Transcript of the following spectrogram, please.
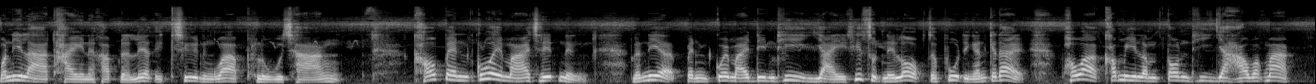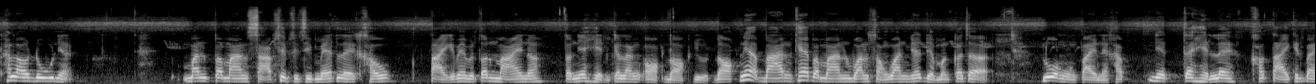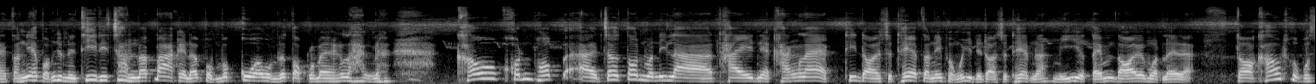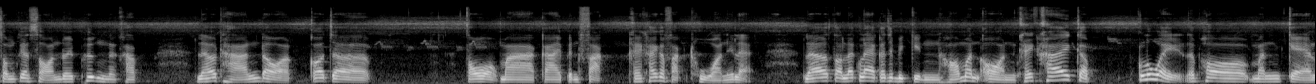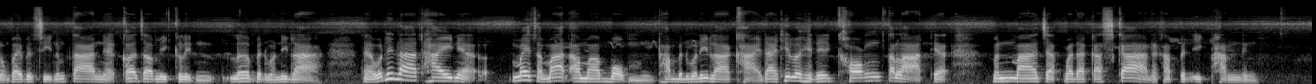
วานิลาไทยนะครับหรือเรียกอีกชื่อหนึ่งว่าพลูช้างเขาเป็นกล้วยไม้ชนิดหนึ่ง และเนี่ยเป็นกล้วยไม้ดินที่ใหญ่ที่สุดในโลกจะพูดอย่างนั้นก็ได้ เพราะว่าเขามีลำต้นที่ยาวมากๆ ถ้าเราดูเนี่ยมันประมาณ 30-40 เมตรเลยเขาไต่กันไปบนต้นไม้เนาะตอนนี้เห็นกำลังออกดอกอยู่ดอกเนี่ยบานแค่ประมาณวันสองวันแล้วเดี๋ยวมันก็จะ ร่วงลงไปนะครับ เนี่ยจะเห็นเลยเขาไต่ขึ้นไป ตอนนี้ผมอยู่ในที่ที่ชันมากๆเลยนะ ผมว่ากลัวผมจะตกลงไปข้างล่างนะเขาค้นพบเอ่อเจ้าต้นวานิลาไทยเนี่ยครั้งแรกที่ดอยสุเทพ ตอนนี้ผมก็อยู่ในดอยสุเทพนะมีอยู่เต็มดอยไปหมดเลยแหละดอกเขาถูกผสมเกสรโดยพึ่งนะครับ แล้วฐานดอกก็จะโตออกมากลายเป็นฝัก คล้ายๆ กับฝักถั่วนี่แหละ แล้วตอนแรก ๆ ก็จะมีกลิ่นหอมอ่อนๆคล้าย ๆ กับ กล้วย แล้วพอมันแก่ลงไปเป็นสีน้ำตาลเนี่ยก็จะมีกลิ่นเริ่มเป็นวานิลา แต่วานิลาไทยเนี่ยไม่สามารถเอามาบ่มทำเป็นวานิลาขายได้ที่เราเห็นในท้องตลาดเนี่ยมันมาจากมาดากัสการ์นะครับเป็นอีกพันหนึ่ง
